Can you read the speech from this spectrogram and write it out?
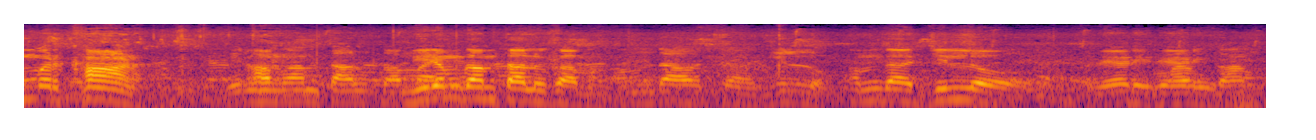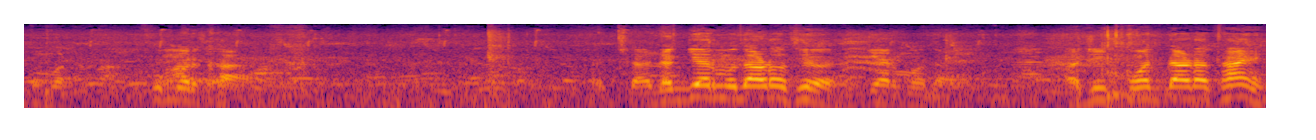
ઉમરખાણ. વિરમગામ તાલુકામાં તાલુકામાં. અમદાવાદ જિલ્લો. અમદાવાદ જિલ્લો. રેડી રેડી. ઉમરખાણ. અચ્છા અગિયારમો દાડો થયો? અગિયારમો દાડો. હજી પાંચ દાડા થાય?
